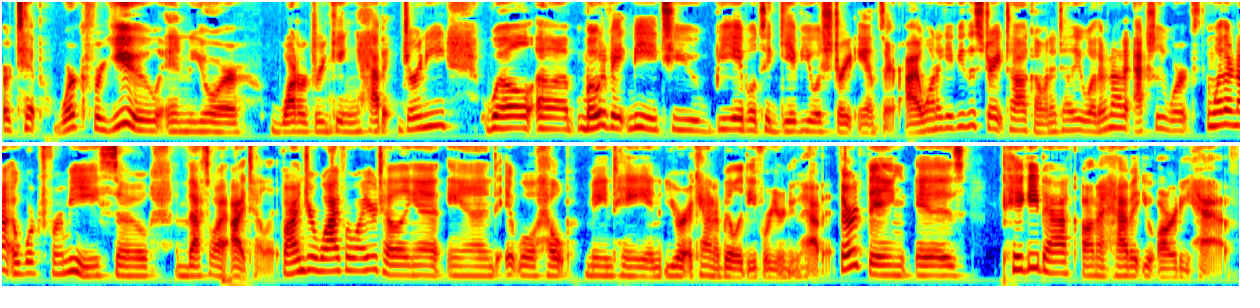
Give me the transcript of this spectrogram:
or tip work for you in your water drinking habit journey will uh, motivate me to be able to give you a straight answer. I want to give you the straight talk. I want to tell you whether or not it actually works and whether or not it worked for me. So that's why I tell it. Find your why for why you're telling it, and it will help maintain your accountability for your new habit. Third thing is piggyback on a habit you already have.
